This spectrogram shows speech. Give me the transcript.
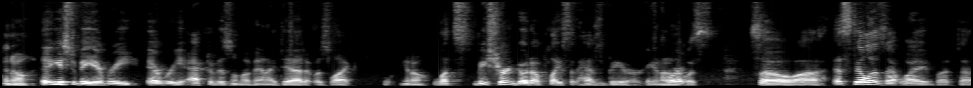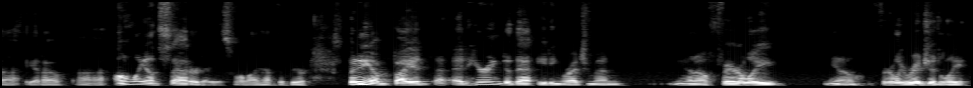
you know it used to be every every activism event I did, it was like you know let's be sure and go to a place that has beer. You know that was so uh, it still is that way, but uh, you know, uh, only on Saturdays will I have the beer. But you know, by ad- adhering to that eating regimen, you know, fairly, you know, fairly rigidly,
